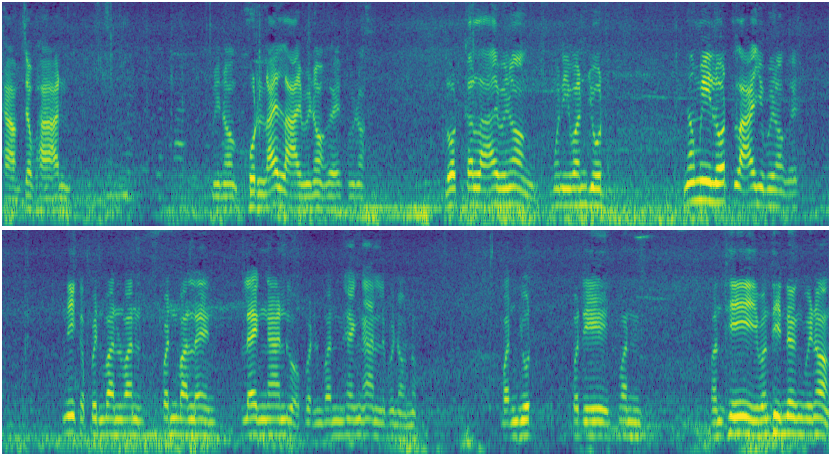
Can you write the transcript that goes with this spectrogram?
ขามสะพานพี่น้องคนหลายหลายพี่น้องเอ้ยพี่น้องรถก็หลายพี่น้องวันนี้วันหยุด ยังมีรถหลายอยู่พี่น้องเอ้ย นี่ก็เป็นวันวันเป็นวันแรงแรงงานด้วยเป็นวันแรงงานเลยพี่น้องเนาะวันหยุดพอดีวันวันที่วันที่หนึ่งพี่น้อง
